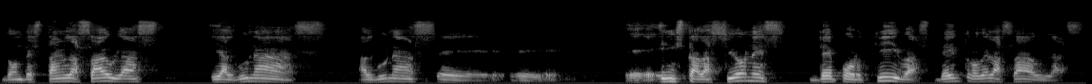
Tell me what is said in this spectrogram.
donde están las aulas y algunas, algunas eh, eh, eh, instalaciones deportivas dentro de las aulas,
